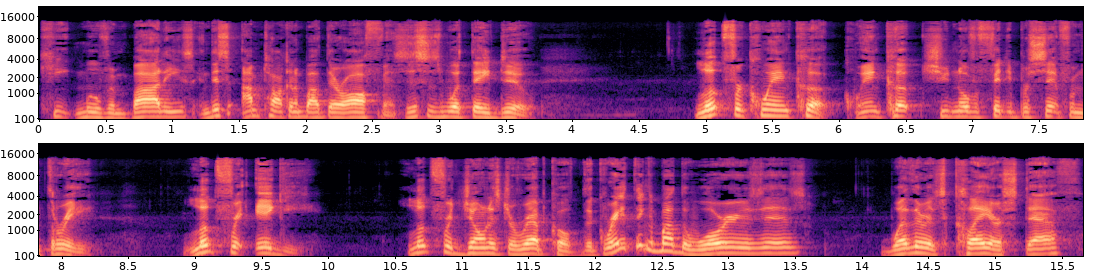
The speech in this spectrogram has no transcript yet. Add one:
keep moving bodies. And this I'm talking about their offense. This is what they do. Look for Quinn Cook. Quinn Cook shooting over 50% from three. Look for Iggy. Look for Jonas Jerebko. The great thing about the Warriors is whether it's Klay or Steph,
